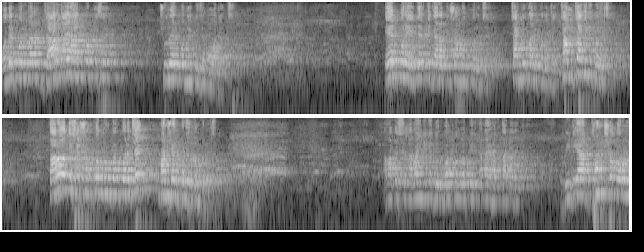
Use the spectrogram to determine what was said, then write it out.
ওদের পরিবারের যার গায়ে হাত পড়তেছে চুরের কোণে খুঁজে পাওয়া যাচ্ছে। এরপরে এদেরকে যারা তুষামুদ করেছে, চাটুকারি করেছে চামচাগিরি করেছে, তারাও দেশের সম্পদ লুণ্ঠন করেছে, মানুষের পরিশোধন করেছে। আমাদের সেনাবাহিনীকে দুর্বল করল, পিলখানায় হত্যা করে। বিডিআর ধ্বংস করল,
